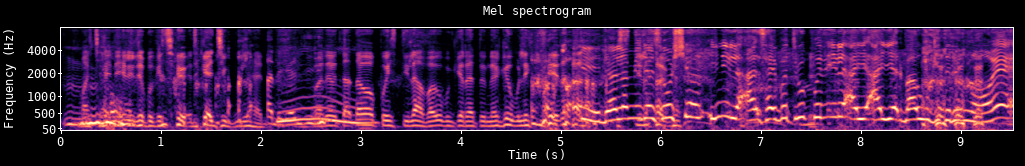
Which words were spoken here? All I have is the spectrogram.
Mm. Macai ni dia bekerja ada gaji bulan. Ada gaji. Mana tak tahu apa istilah baru mungkin Ratu Naga boleh create lah. Eh, dalam media sosial inilah ah, cyber trooper ni lah ayat-ayat baru kita dengar eh.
